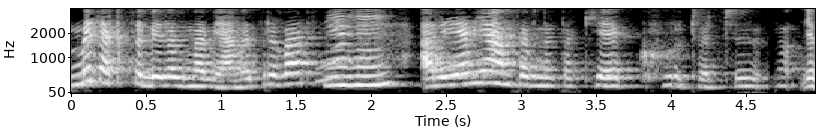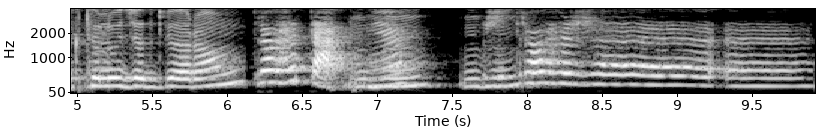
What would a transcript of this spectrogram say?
my tak sobie rozmawiamy prywatnie, mm-hmm. ale ja miałam pewne takie, kurcze, czy... No, Jak to ludzie odbiorą? Trochę tak, mm-hmm. nie? Mm-hmm. Że trochę, że... E,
